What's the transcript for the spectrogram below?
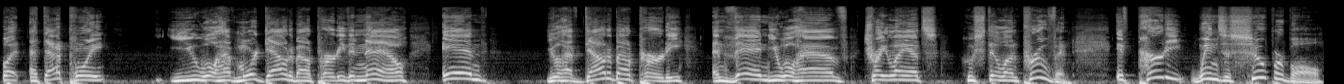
but at that point, you will have more doubt about Purdy than now, and you'll have doubt about Purdy, and then you will have Trey Lance, who's still unproven. If Purdy wins a Super Bowl,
